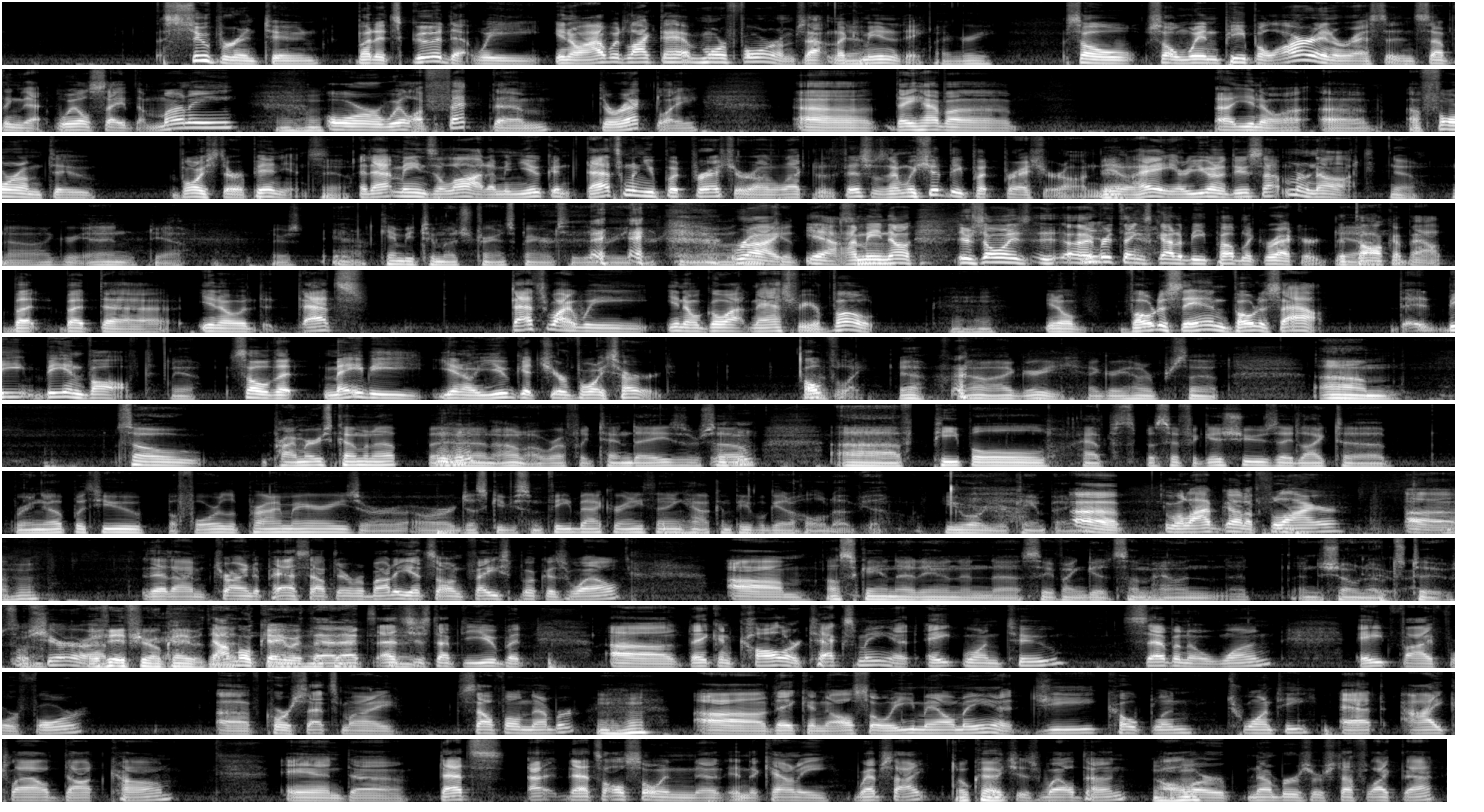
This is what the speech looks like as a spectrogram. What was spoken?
super in tune, but it's good that we, you know, I would like to have more forums out in the Yeah. community. I agree. So, so when people are interested in something that will save them money Mm-hmm. or will affect them directly, uh, they have a, a you know, a, a, a forum to voice their opinions, Yeah. and that means a lot. I mean, you can. That's when you put pressure on elected officials, and we should be put pressure on. You know, hey, are you going to do something or not? Yeah. No, I agree. And yeah. There's Yeah. can be too much transparency there either. You know? Right it- yeah i mean no there's always uh, everything's got to be public record to Yeah. talk about but but uh, you know that's that's why we you know go out and ask for your vote Mm-hmm. you know vote us in vote us out be be involved Yeah. so that maybe you know you get your voice heard hopefully Yeah, no, I agree. I agree 100%. Um, so, primary's coming up Mm-hmm. I don't know, roughly 10 days or so. Uh, if people have specific issues they'd like to bring up with you before the primaries or, or just give you some feedback or anything, how can people get a hold of you? You or your campaign? uh, well i've got a flyer uh, Mm-hmm. that i'm trying to pass out to everybody it's on facebook as well um, I'll scan that in and uh, see if I can get it somehow in, uh, in the show notes too. So, Well, sure. If, if you're okay with that. I'm okay Yeah, with that. okay. That's that's Yeah. just up to you. But uh, they can call or text me at 812 701 8544. Uh, Of course, that's my cell phone number. Mm-hmm. Uh, they can also email me at gcopeland20 at icloud.com. And uh, that's uh, that's also in uh, in the county website, Okay. which is well done. Mm-hmm. All our numbers or stuff like that.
